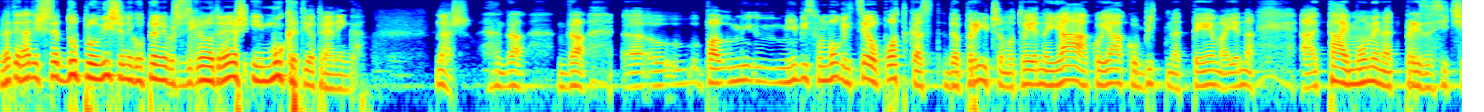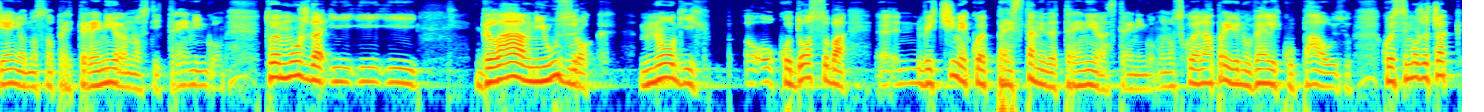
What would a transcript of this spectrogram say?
brate, radiš sve duplo više nego pre nego što si krenuo da treniraš i muka ti od treninga. Znaš, Da, da. E, Pa mi, mi bismo mogli ceo podcast da pričamo, to je jedna jako, jako bitna tema, jedna, a, taj moment prezasićenja, odnosno pretreniranosti treningom. To je možda i, i, i glavni uzrok mnogih kod osoba e, većine koja prestane da trenira s treningom, ono, koja napravi jednu veliku pauzu, koja se možda čak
